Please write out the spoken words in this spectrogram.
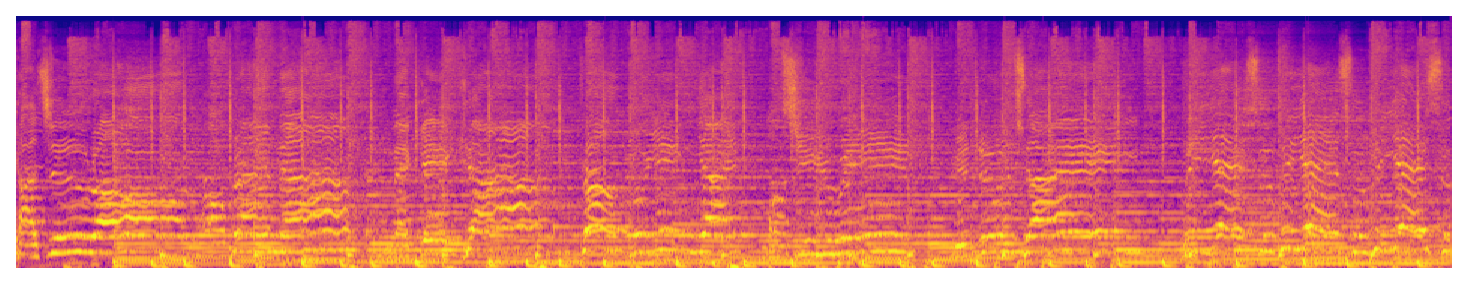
ข้าจะร้อง พระนามแม่เก่งข้าพระองค์ผู้ยิ่งใหญ่มอบชีวิตเปลี่ยนดวงใจพระเยซูพระเยซูพระเยซู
